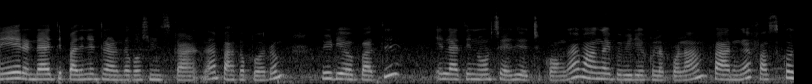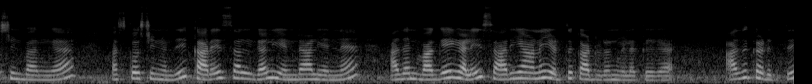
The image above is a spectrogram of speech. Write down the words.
மே ரெண்டாயிரத்தி பதினெட்டு நடந்த கொஸ்டின்ஸ்க்கான தான் பார்க்க போகிறோம் வீடியோவை பார்த்து எல்லாத்தையும் நோட்ஸ் எழுதி வச்சுக்கோங்க. வாங்க இப்போ வீடியோக்குள்ளே போகலாம் பாருங்கள் ஃபஸ்ட் கொஸ்டின் பாருங்கள் ஃபஸ்ட் கொஸ்டின் வந்து கரைசல்கள் என்றால் என்ன? அதன் வகைகளை சரியான எடுத்துக்காட்டுடன் விளக்குக. அதுக்கடுத்து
